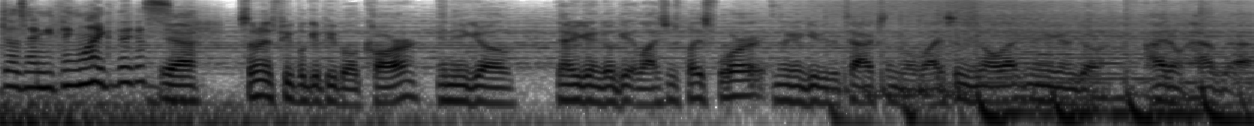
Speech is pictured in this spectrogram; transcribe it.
does anything like this. yeah, Sometimes people give people a car, and you go, now you're gonna go get license plates for it, and they're gonna give you the tax and the license and all that, and then you're gonna go, I don't have that,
